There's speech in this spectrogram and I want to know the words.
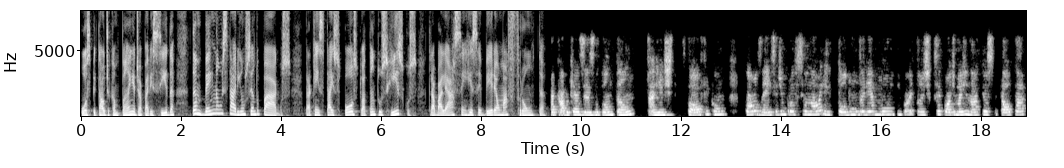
o Hospital de Campanha de Aparecida, também não estariam sendo pagos. Para quem está exposto a tantos riscos, trabalhar sem receber é uma afronta. Acaba que às vezes no plantão a gente sofre com, com a ausência de um profissional ali. Todo mundo ali é muito importante. Você pode imaginar que o hospital está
